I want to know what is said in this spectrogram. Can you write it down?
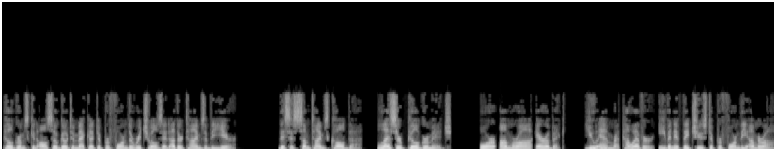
Pilgrims can also go to Mecca to perform the rituals at other times of the year. This is sometimes called the lesser pilgrimage or umrah Arabic. However, even if they choose to perform the Umrah,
